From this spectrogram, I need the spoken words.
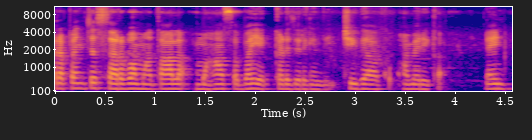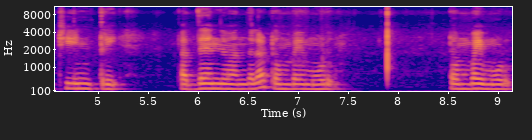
ప్రపంచ సర్వమతాల మహాసభ ఎక్కడ జరిగింది? చిగాకు అమెరికా. నైన్టీన్ త్రీ పద్దెనిమిది వందల తొంభై మూడు తొంభై మూడు.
